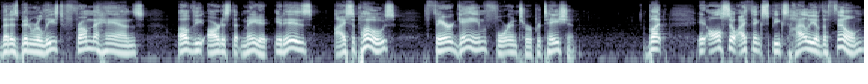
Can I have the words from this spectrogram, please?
that has been released from the hands of the artist that made it, it is, I suppose, fair game for interpretation. But it also, I think, speaks highly of the film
